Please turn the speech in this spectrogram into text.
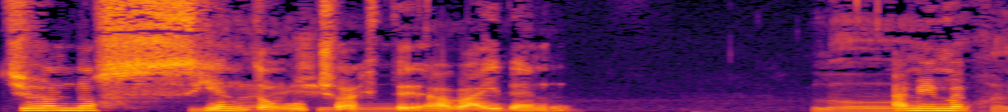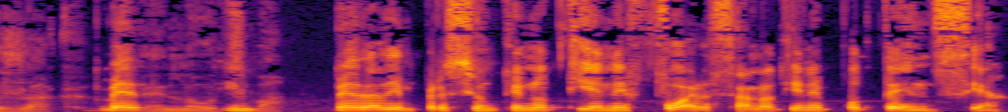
Yo no siento mucho a, este, a Biden. a mí me, me, me da la impresión que no tiene fuerza, no tiene potencia.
